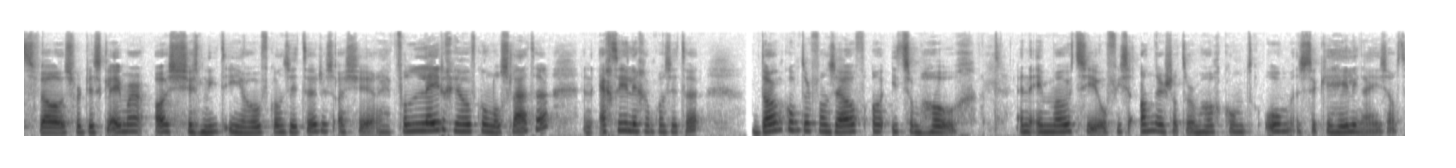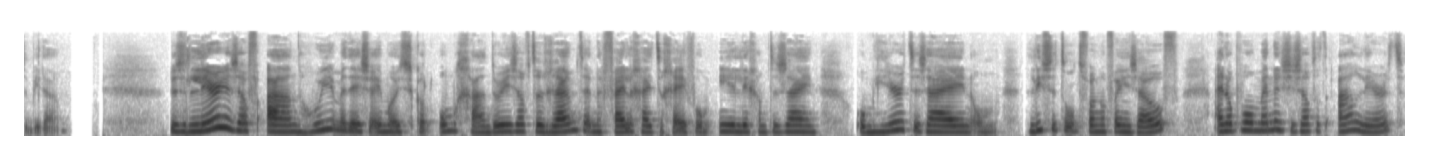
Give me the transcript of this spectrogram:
is wel een soort disclaimer. Als je niet in je hoofd kan zitten, dus als je volledig je hoofd kan loslaten en echt in je lichaam kan zitten, dan komt er vanzelf al iets omhoog. Een emotie of iets anders dat er omhoog komt om een stukje heling aan jezelf te bieden. Dus leer jezelf aan hoe je met deze emoties kan omgaan. Door jezelf de ruimte en de veiligheid te geven om in je lichaam te zijn. Om hier te zijn. Om liefde te ontvangen van jezelf. En op het moment dat je jezelf dat aanleert,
